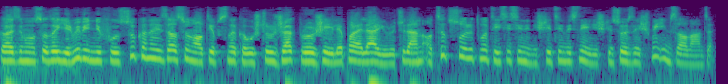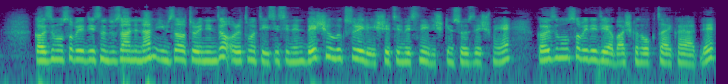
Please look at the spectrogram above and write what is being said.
Gazi Mosa'da 20 bin nüfusu kanalizasyon altyapısına kavuşturacak proje ile paralel yürütülen atık su arıtma tesisinin işletilmesine ilişkin sözleşme imzalandı. Gazi Mosa Belediyesi'ne düzenlenen imza töreninde arıtma tesisinin 5 yıllık süreli işletilmesine ilişkin sözleşmeye Gazi Mosa Belediye Başkanı Oktay Kayal ile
